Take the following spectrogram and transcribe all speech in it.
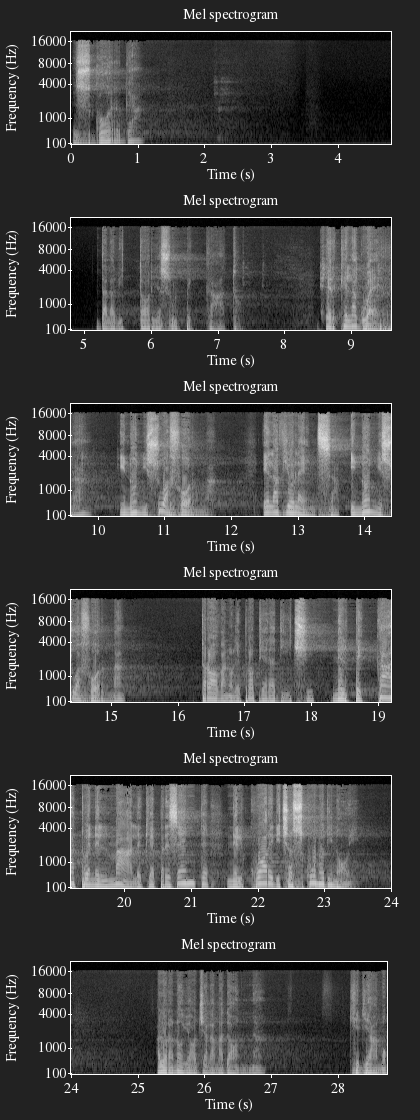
sgorga dalla vittoria sul peccato, perché la guerra in ogni sua forma e la violenza in ogni sua forma trovano le proprie radici nel peccato e nel male che è presente nel cuore di ciascuno di noi. Allora noi oggi alla Madonna chiediamo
